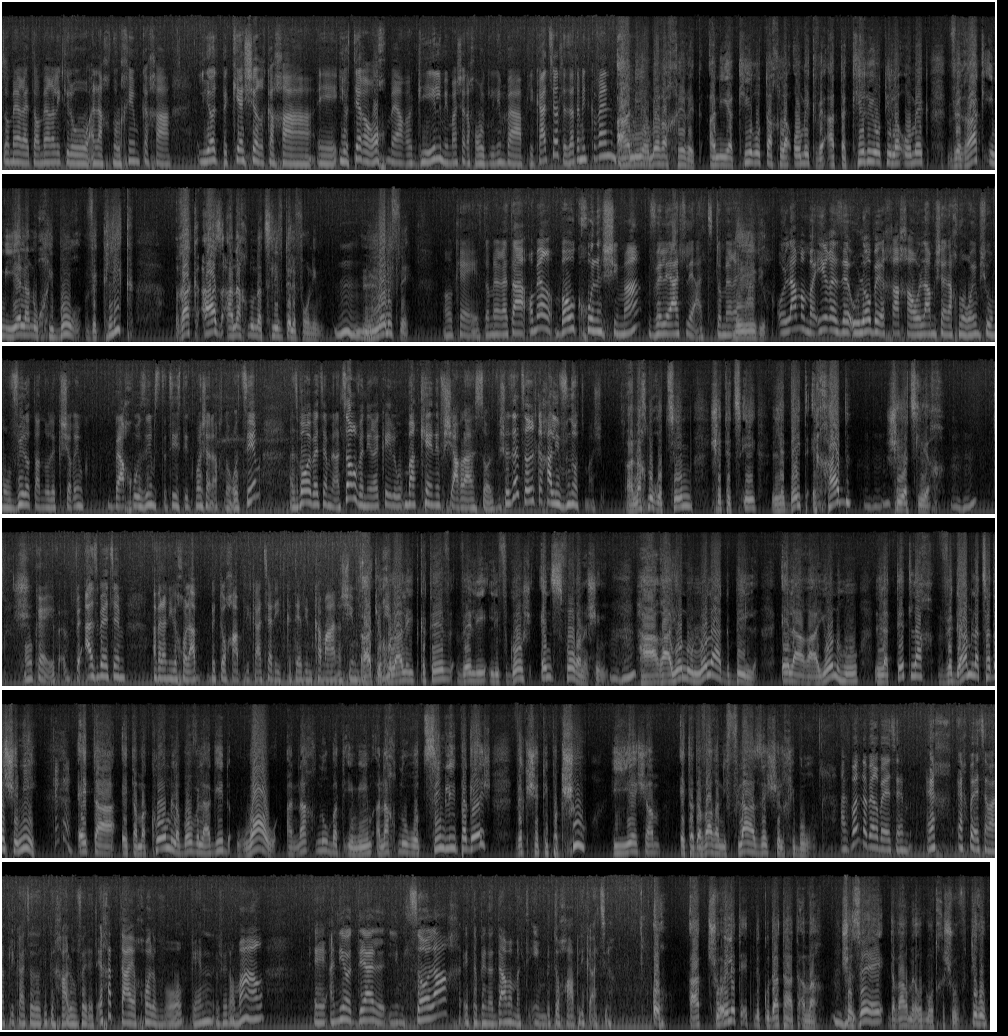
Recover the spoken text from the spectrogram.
זאת אומרת, אתה אומר לי, כאילו, אנחנו הולכים ככה להיות בקשר ככה אה, יותר ארוך מהרגיל, ממה שאנחנו רגילים באפליקציות? לזה אתה מתכוון? אני אומר אחרת. אני אכיר אותך לעומק ואת תכירי אותי לעומק, ורק אם יהיה לנו חיבור וקליק, רק אז אנחנו נצליב טלפונים. Mm. לא לפני. אוקיי, זאת אומרת, אתה אומר, בואו קחו נשימה ולאט לאט. זאת אומרת, בדיוק. העולם המהיר הזה הוא לא בהכרח העולם שאנחנו רואים שהוא מוביל אותנו לקשרים באחוזים סטטיסטיים כמו שאנחנו רוצים. אז בואו בעצם נעצור ונראה כאילו מה כן אפשר לעשות. בשביל זה צריך ככה לבנות משהו. אנחנו רוצים שתצאי לדייט אחד mm-hmm. שיצליח. Mm-hmm. אוקיי, ואז בעצם... אבל אני יכולה בתוך האפליקציה להתכתב עם כמה אנשים. את יכולה להתכתב ולפגוש אין ספור אנשים. Mm-hmm. הרעיון הוא לא להגביל, אלא הרעיון הוא לתת לך וגם לצד השני כן, כן. את, ה, את המקום לבוא ולהגיד, וואו, אנחנו מתאימים, אנחנו רוצים להיפגש, וכשתיפגשו, יהיה שם את הדבר הנפלא הזה של חיבור. אז בוא נדבר בעצם, איך, איך בעצם האפליקציה הזאת בכלל עובדת. איך אתה יכול לבוא, כן, ולומר, אה, אני יודע למצוא לך את הבן אדם המתאים בתוך האפליקציה. או, את שואלת את נקודת ההתאמה, mm-hmm. שזה דבר מאוד מאוד חשוב. תראו,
